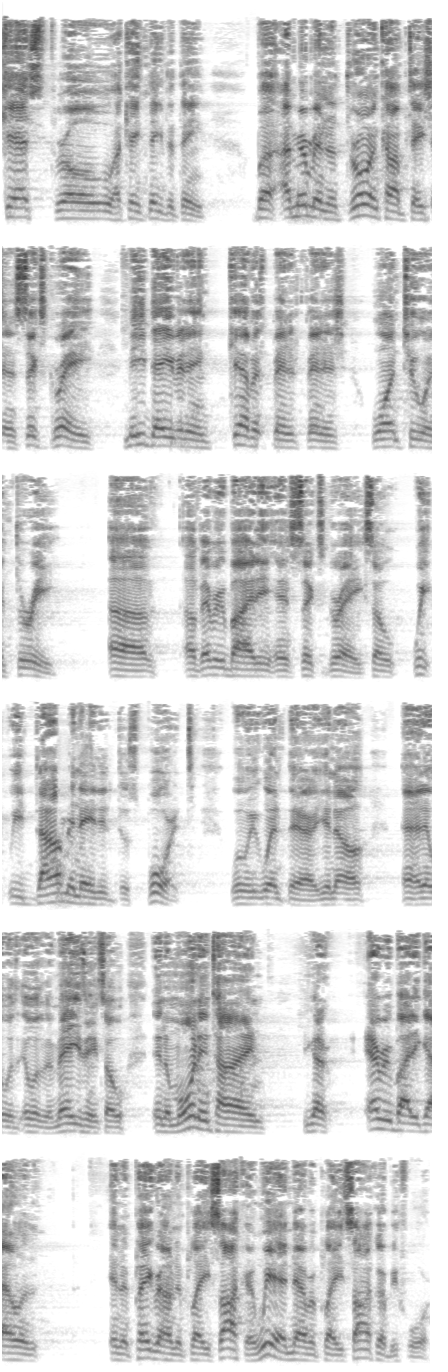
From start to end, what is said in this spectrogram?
catch, throw. I can't think of the thing, but I remember in the throwing competition in sixth grade, me, David, and Kevin fin- finished one, two, and three uh, of everybody in sixth grade. So we we dominated the sport when we went there, you know, and it was it was amazing. So in the morning time, you got everybody got on in the playground and played soccer. And we had never played soccer before,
